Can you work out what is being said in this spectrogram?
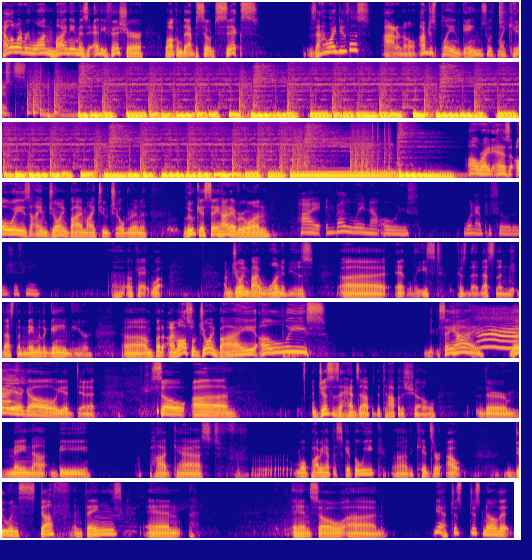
Hello, everyone. My name is Eddie Fisher. Welcome to episode six. Is that how I do this? I don't know. I'm just playing games with my kids. All right, as always, I am joined by my two children. Lucas, say hi to everyone. Hi, and by the way, not always. One episode, it was just me. Uh, okay, well, I'm joined by one of yous, uh, at least, because that, that's the that's the name of the game here. Um, but I'm also joined by Elise. Say hi. There you go. You did it. So, um just as a heads up at the top of the show, there may not be a podcast. We'll probably have to skip a week. Uh, the kids are out doing stuff and things, and and so um, yeah, just just know that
